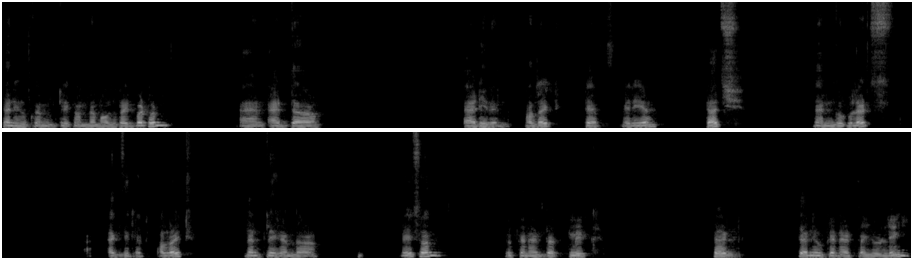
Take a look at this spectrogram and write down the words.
Then you can click on the mouse right button and add the add event. Alright, tab area, touch, then Google Ads, exited. Alright, then click on the this one. You can add the click tag. Then you can add the your link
